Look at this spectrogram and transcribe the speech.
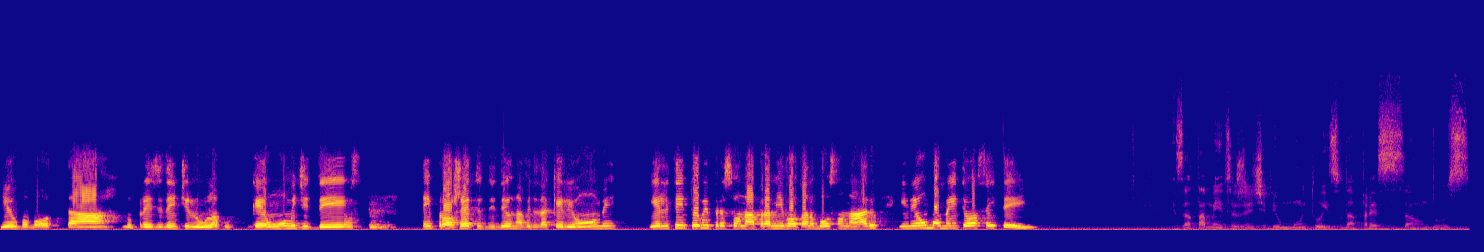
eu vou votar no presidente Lula, porque é um homem de Deus, tem projeto de Deus na vida daquele homem, e ele tentou me pressionar para mim votar no Bolsonaro, e em nenhum momento eu aceitei. Exatamente, a gente viu muito isso da pressão dos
